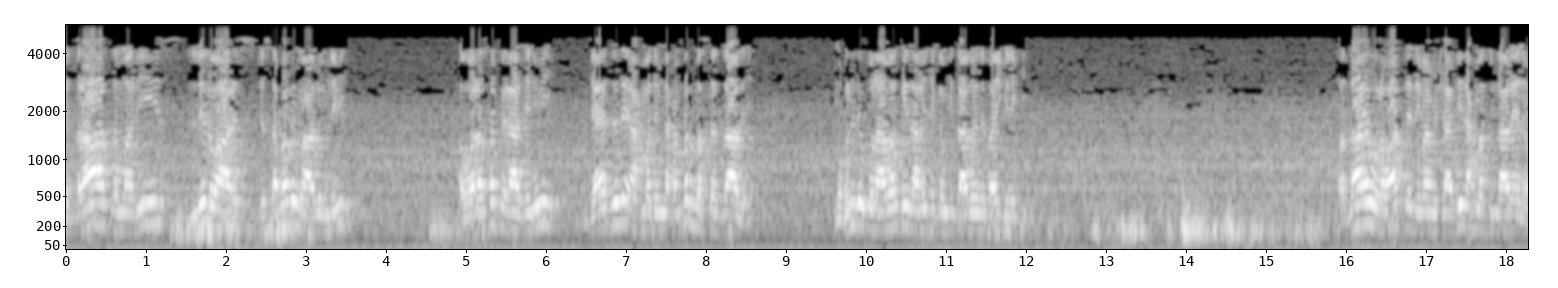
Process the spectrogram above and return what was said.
اقرار دا مریض للوارث، جو سبب معلوم نہیں اور ورثہ پر راضی نہیں جائز دے احمد بن حنبل مسلک دا دے مغلد قنامہ کے داغی چکم کتابوں نے دفاعی کی لکھی۔ ادائے روات تے امام شافعی رحمۃ اللہ علیہ نے۔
